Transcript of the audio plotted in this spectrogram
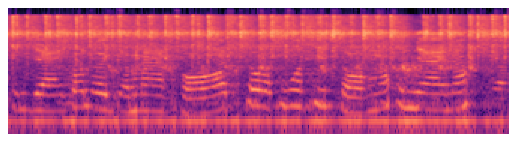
คุณยายก็เลยจะมาขอโชคงวดที่สองนะคุณยายเนาะจ้ะ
